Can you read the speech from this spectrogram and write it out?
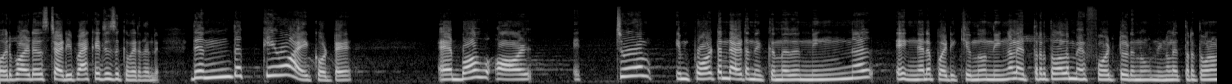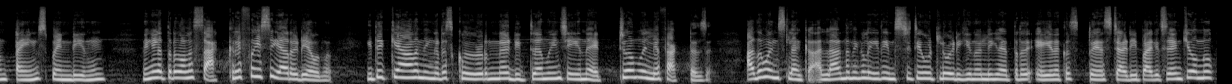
ഒരുപാട് സ്റ്റഡി പാക്കേജസ് ഒക്കെ വരുന്നുണ്ട്. ഇതെന്തൊക്കെയോ ആയിക്കോട്ടെ. എബവ് ഓൾ ഏറ്റവും ഇമ്പോർട്ടന്റ് ആയിട്ട് നിൽക്കുന്നത് നിങ്ങൾ എങ്ങനെ പഠിക്കുന്നു? നിങ്ങൾ എത്രത്തോളം എഫേർട്ട് ഇടുന്നു? നിങ്ങൾ എത്രത്തോളം ടൈം സ്പെൻഡ് ചെയ്യുന്നു? നിങ്ങൾ എത്രത്തോളം സാക്രിഫൈസ് ചെയ്യാൻ റെഡി ആവുന്നു? ഇതൊക്കെയാണ് നിങ്ങളുടെ സ്കോറിനെ ഡിറ്റർമിൻ ചെയ്യുന്ന ഏറ്റവും വലിയ ഫാക്ടേഴ്സ് അത് മനസ്സിലാക്കുക. അല്ലാണ്ട് നിങ്ങൾ ഏത് ഇൻസ്റ്റിറ്റ്യൂട്ടിൽ പഠിക്കുന്നു? അല്ലെങ്കിൽ എത്ര ഏതൊക്കെ സ്റ്റഡി പാക്കേജ് എനിക്ക് തോന്നുന്നു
